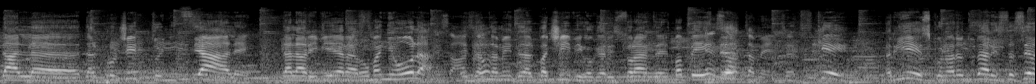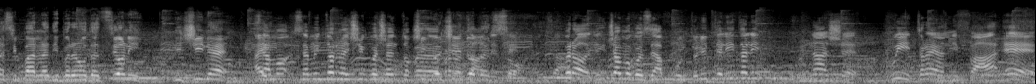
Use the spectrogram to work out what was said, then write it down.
dal, dal progetto iniziale dalla Riviera Romagnola, Esatto. esattamente dal Pacifico che è il ristorante del Papete. Che riescono a radunare stasera si parla di prenotazioni vicine ai Siamo, siamo intorno ai 500, per- 500 prenotati, persone, sì. esatto. Però diciamo così appunto, Little Italy nasce qui tre anni fa, è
